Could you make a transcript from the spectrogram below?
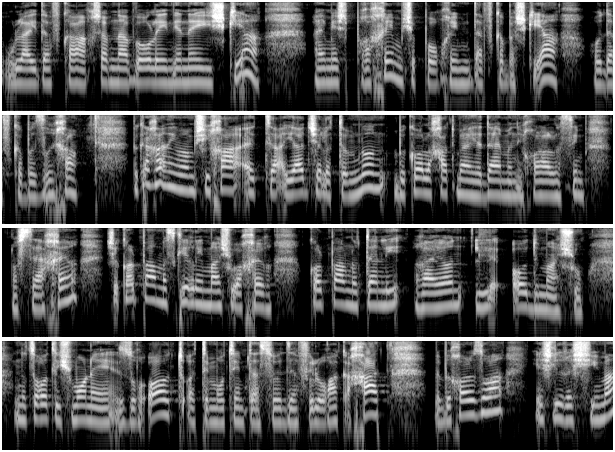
אולי דווקא עכשיו נעבור לענייני שקיעה, האם יש פרחים שפורחים דווקא בשקיעה או דווקא בזריחה. וככה אני ממשיכה את היד של התמנון, בכל אחת מהידיים אני יכולה לשים נושא אחר, שכל פעם מזכיר לי משהו אחר, כל פעם נותן לי רעיון לעוד משהו. נוצרות לי שמונה זרועות, אתם רוצים תעשו תעשו את זה אפילו רק אחת, ובכל זרוע יש לי רשימה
